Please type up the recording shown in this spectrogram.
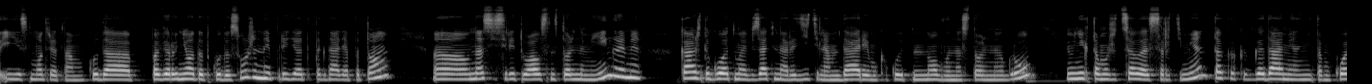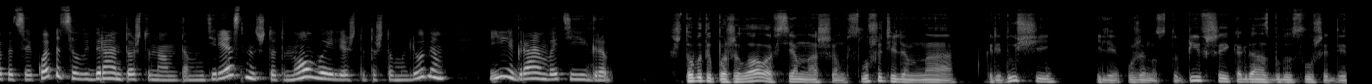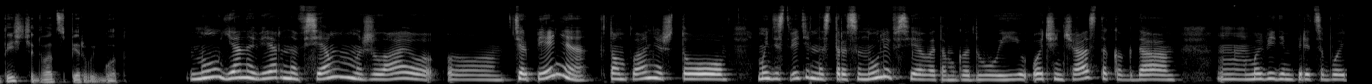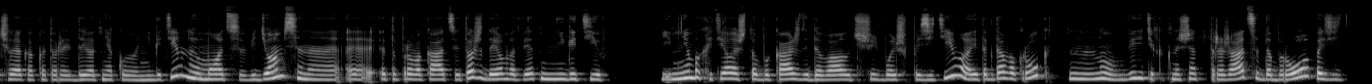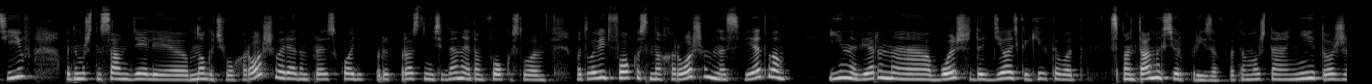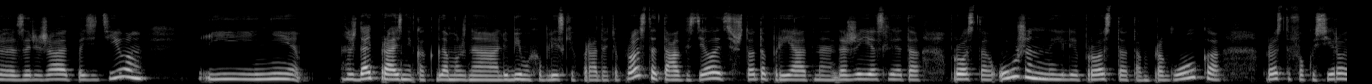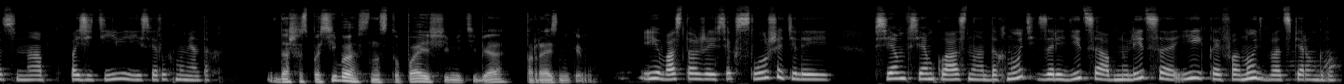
и смотрят там, куда повернет, откуда суженый придет и так далее. Потом Uh, у нас есть ритуал с настольными играми. Каждый год мы обязательно родителям дарим какую-то новую настольную игру, и у них там уже целый ассортимент, так как годами они там копятся и копятся, выбираем то, что нам там интересно, что-то новое или что-то, что мы любим, и играем в эти игры. Что бы ты пожелала всем нашим слушателям на грядущий или уже наступивший, когда нас будут слушать 2021 год? Ну, я, наверное, всем желаю э, терпения в том плане, что мы действительно стрессанули все в этом году, и очень часто, когда э, мы видим перед собой человека, который дает некую негативную эмоцию, ведемся на э, эту провокацию и тоже даем в ответ негатив. И мне бы хотелось, чтобы каждый давал чуть-чуть больше позитива, и тогда вокруг, ну, видите, как начнет отражаться добро, позитив, потому что на самом деле много чего хорошего рядом происходит, просто не всегда на этом фокус ловим. Вот ловить фокус на хорошем, на светлом, и, наверное, больше делать каких-то вот спонтанных сюрпризов, потому что они тоже заряжают позитивом, и не ждать праздника, когда можно любимых и близких порадовать, а просто так сделать что-то приятное. Даже если это просто ужин или просто там прогулка, просто фокусироваться на позитиве и светлых моментах. Даша, спасибо. С наступающими тебя праздниками. И вас тоже, и всех слушателей. Всем-всем классно отдохнуть, зарядиться, обнулиться и кайфануть в 2021 году.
